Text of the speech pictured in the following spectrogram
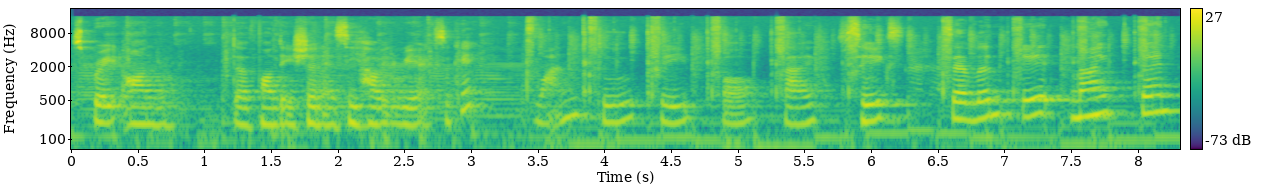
spray it on the foundation and see how it reacts, okay? 1, 2, 3, 4, 5, 6, 7, 8, 9, 10.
